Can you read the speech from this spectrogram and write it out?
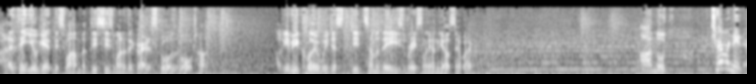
I don't think you'll get this one, but this is one of the greatest scores of all time. I'll give you a clue. We just did some of these recently on the Oz Network. Arnold, Terminator.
